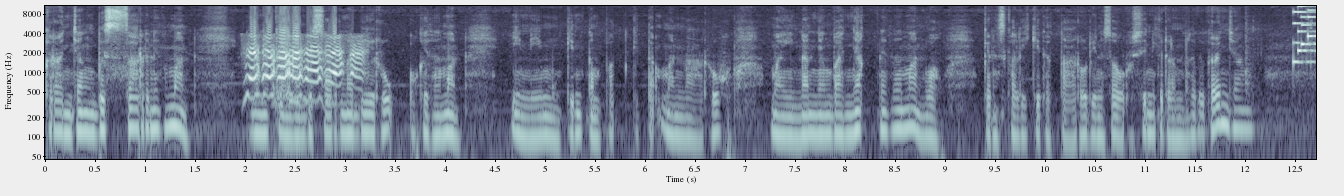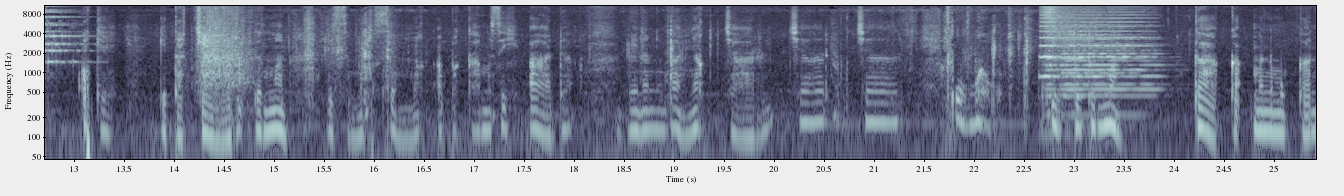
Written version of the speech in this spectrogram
keranjang besar nih teman. Ini keranjang besar warna biru. Oke teman. Ini mungkin tempat kita menaruh mainan yang banyak nih teman. Wow keren sekali kita taruh dinosaurus ini ke dalam satu keranjang. Oke kita cari teman di semak-semak apakah masih ada? Mainan yang banyak. Cari cari cari. Oh, wow. Itu teman kakak menemukan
